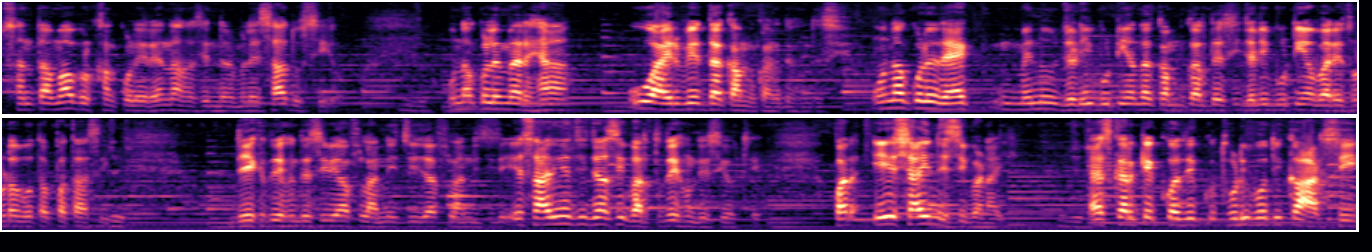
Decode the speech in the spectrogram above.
ਸੰਤਾਂ ਮਹਾਂਪੁਰਖਾਂ ਕੋਲੇ ਰਹਿੰਦਾ ਹੁੰਦਾ ਸੀ ਨਿਰਮਲੇ ਸਾਧੂ ਸੀ ਉਹ। ਉਹਨਾਂ ਕੋਲੇ ਮੈਂ ਰਿਹਾ। ਉਹ ਆਯੁਰਵੇਦ ਦਾ ਕੰਮ ਕਰਦੇ ਹੁੰਦੇ ਸੀ। ਉਹਨਾਂ ਕੋਲੇ ਰਹਿ ਮੈਨੂੰ ਜੜੀ ਬੂਟੀਆਂ ਦਾ ਕੰਮ ਕਰਦੇ ਸੀ। ਜੜੀ ਬੂਟੀਆਂ ਬਾਰੇ ਥੋੜਾ ਬਹੁਤਾ ਪਤਾ ਸੀ। ਦੇਖਦੇ ਹੁੰਦੇ ਸੀ ਵੀ ਆ ਫਲਾਨੀ ਚੀਜ਼ ਆ ਫਲਾਨੀ ਚੀਜ਼। ਇਹ ਸਾਰੀਆਂ ਚੀਜ਼ਾਂ ਅਸੀਂ ਵਰਤਦੇ ਹੁੰਦੇ ਸੀ ਉੱਥੇ। ਪਰ ਇਹ ਸ਼ਾਹੀ ਨਹੀਂ ਸੀ ਬਣਾਈ। ਇਸ ਕਰਕੇ ਕਦੇ ਥੋੜੀ ਬਹੁਤੀ ਘਾਟ ਸੀ।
